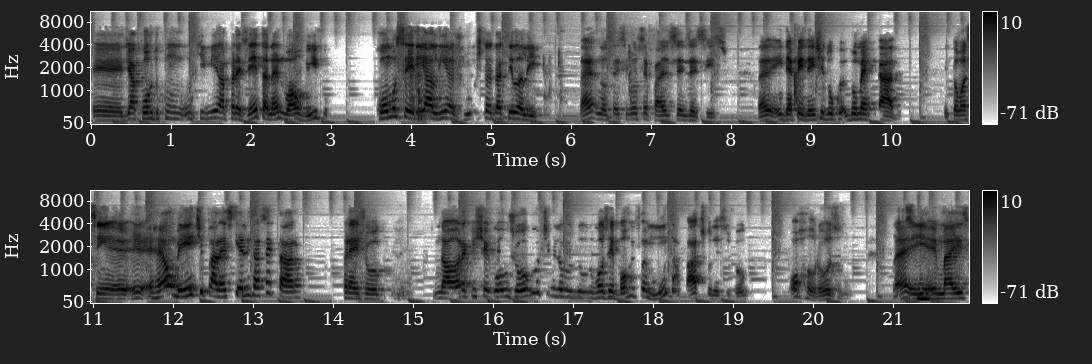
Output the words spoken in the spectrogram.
é, de acordo com o que me apresenta né, no ao vivo, como seria a linha justa daquilo ali né? Não sei se você faz esse exercício, né? independente do, do mercado. Então, assim, é, é, realmente parece que eles acertaram pré-jogo. Na hora que chegou o jogo, o time do, do Rosenborg foi muito apático nesse jogo. Horroroso. Né? E, mas,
